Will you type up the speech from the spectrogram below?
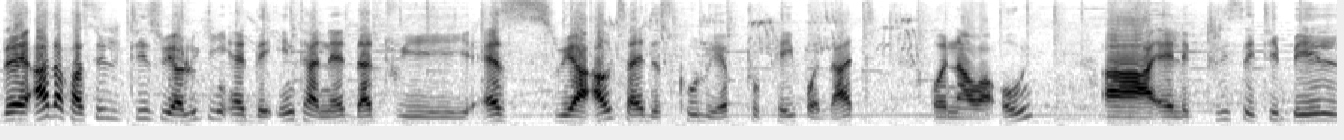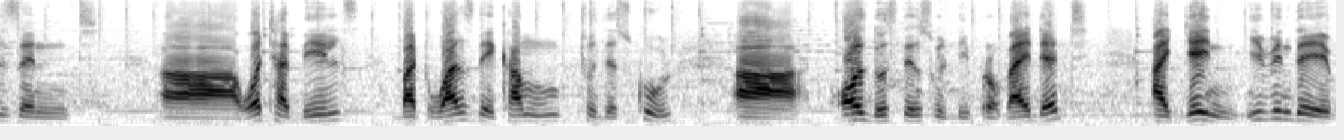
The other facilities we are looking at the internet that we, as we are outside the school, we have to pay for that on our own. Uh, electricity bills and uh, water bills, but once they come to the school, uh, all those things will be provided. Again, even the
